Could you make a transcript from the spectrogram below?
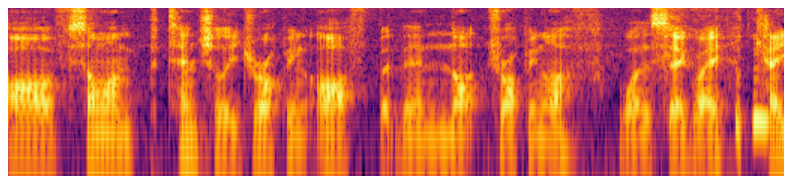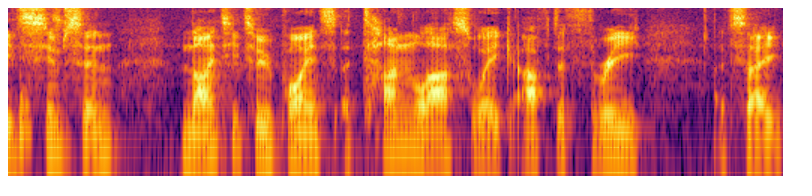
of someone potentially dropping off, but then not dropping off. What a segue. Kade Simpson, 92 points, a ton last week after three, I'd say,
